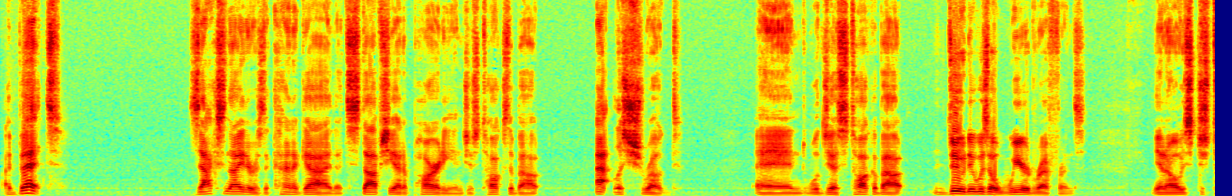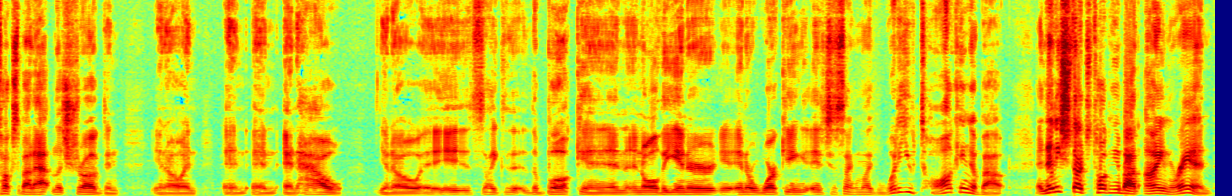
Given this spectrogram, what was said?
I bet Zack Snyder is the kind of guy that stops you at a party and just talks about Atlas Shrugged. And we'll just talk about, dude, it was a weird reference. You know, it just talks about Atlas Shrugged and, you know, and, and, and, and how, you know, it's like the, the book and, and all the inner inner working. It's just like I'm like, what are you talking about? And then he starts talking about Ayn Rand,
